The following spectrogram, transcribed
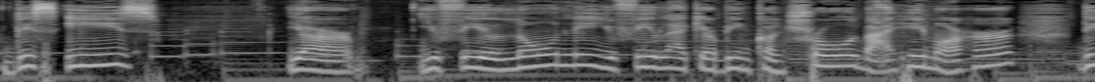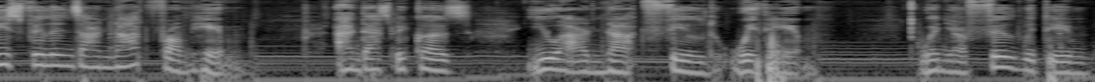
this ease, you're you feel lonely, you feel like you're being controlled by him or her, these feelings are not from him. And that's because you are not filled with him. When you're filled with him,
